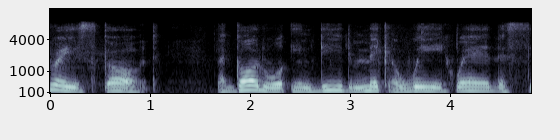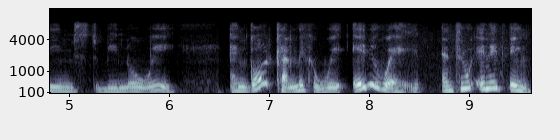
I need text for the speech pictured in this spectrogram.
Praise God. That God will indeed make a way where there seems to be no way. And God can make a way anywhere and through anything.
